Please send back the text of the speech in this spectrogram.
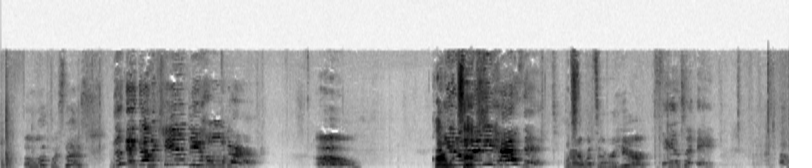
Oh look, what's this? Look, I got a Clara, what's He this? already has it. What's Where, what's over here? Santa ate a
